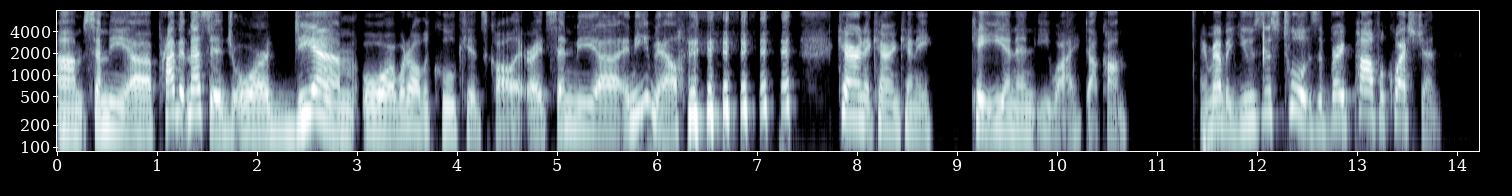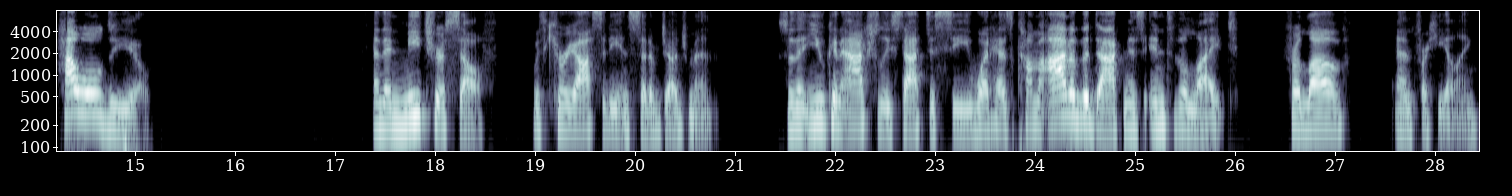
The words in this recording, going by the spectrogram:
um, send me a private message or DM or what all the cool kids call it, right? Send me uh, an email. Karen at Karen Kenney, K E N N E Y dot com. And remember, use this tool. It's a very powerful question. How old are you? And then meet yourself with curiosity instead of judgment so that you can actually start to see what has come out of the darkness into the light for love and for healing.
